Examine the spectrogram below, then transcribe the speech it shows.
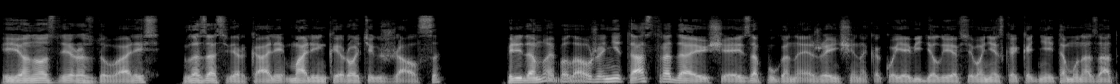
Ее ноздри раздувались, глаза сверкали, маленький ротик сжался. Передо мной была уже не та страдающая и запуганная женщина, какой я видел ее всего несколько дней тому назад.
